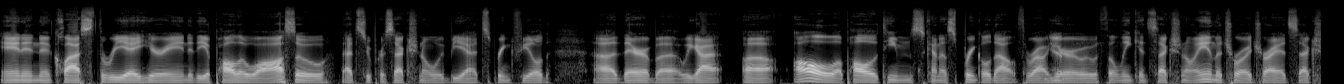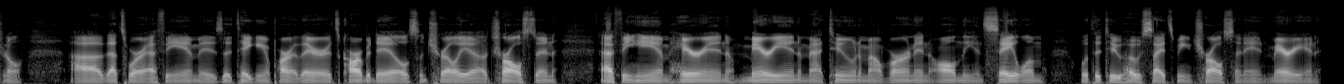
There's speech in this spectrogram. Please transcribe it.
And in uh, Class 3A here in the Apollo, also that super sectional would be at Springfield uh, there, but we got uh, all Apollo teams kind of sprinkled out throughout Yep. here with the Lincoln sectional and the Troy Triad sectional. Uh, that's where FEM is uh, taking a part there. It's Carbondale, Centralia, Charleston, Effingham, Herrin, Marion, Mattoon, and Mount Vernon, Olney, and Salem, with the two host sites being Charleston and Marion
